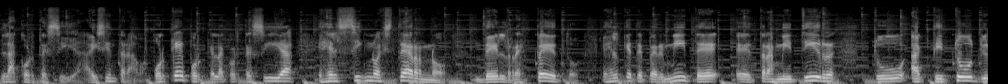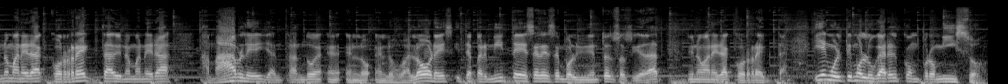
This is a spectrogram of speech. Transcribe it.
la cortesía. Ahí sí entramos. ¿Por qué? Porque la cortesía es el signo externo del respeto, es el que te permite eh, transmitir tu actitud de una manera correcta, de una manera amable, ya entrando en, en, los valores, y te permite ese desenvolvimiento en sociedad de una manera correcta. Y en último lugar, el compromiso.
